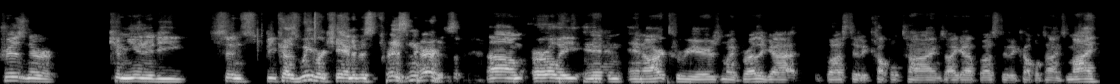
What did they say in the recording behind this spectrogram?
prisoner community since because we were cannabis prisoners um, early in in our careers. My brother got busted a couple times. I got busted a couple times. My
